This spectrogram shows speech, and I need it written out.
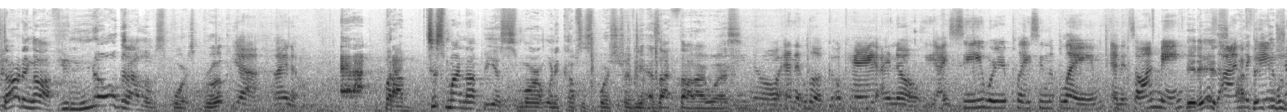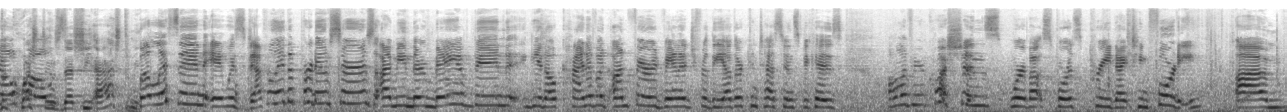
Starting off, you know that I love sports, Brooke. Yeah, I know. I, but I just might not be as smart when it comes to sports trivia as I thought I was. I know, and it, look, okay, I know. I see where you're placing the blame, and it's on me. It is. I'm I the think game it was show the questions host. that she asked me. But listen, it was definitely the producers. I mean, there may have been, you know, kind of an unfair advantage for the other contestants because all of your questions were about sports pre 1940. Um,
